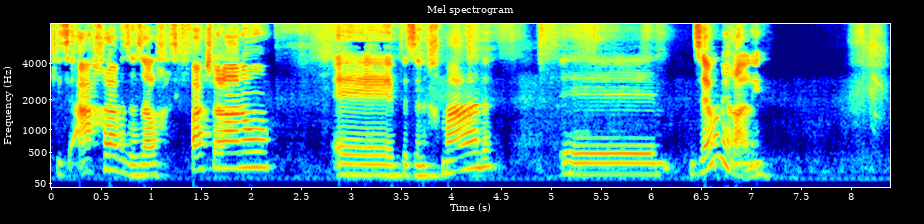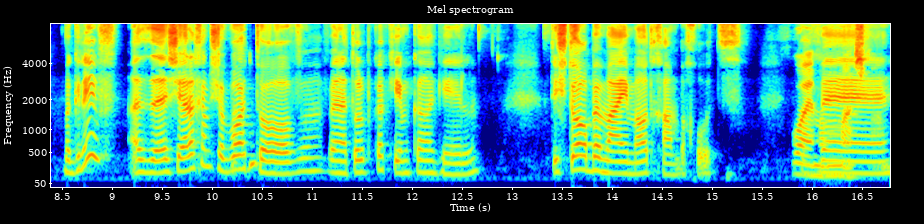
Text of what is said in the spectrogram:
כי זה אחלה וזה עוזר לחשיפה שלנו, וזה נחמד. אה, זהו נראה לי. מגניב. אז אה, שיהיה לכם שבוע טוב ונטול פקקים כרגיל. תשתו הרבה מים, מאוד חם בחוץ. וואי, ממש. חם.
